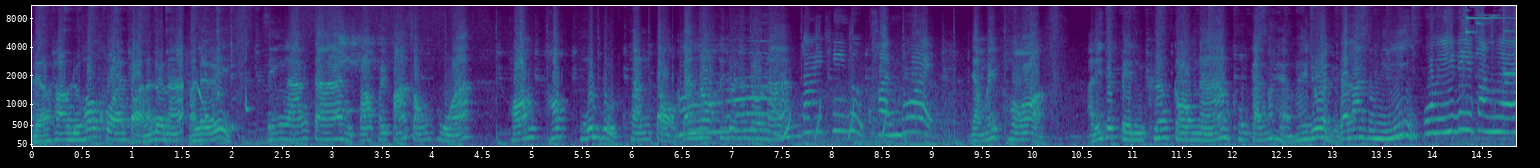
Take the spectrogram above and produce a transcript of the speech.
เดี๋ยวพาไปดูห้องครัวกันต่อนะโดนัทมาเลย ซิงค์ล้างจานเตาไฟฟ้า2หัว พร้อมท็อปฮูดดูดควันต่อด้านนอกให้ด้วยนะโดนัทได้ที่ดูดควันด้วย ยังไม่พอ อันนี้จะเป็นเครื่องกรองน้ำโครงการก็แถมให้ด้วยอยู่ด้านล่างตรงนี้ อุ้ยดีจังเลย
